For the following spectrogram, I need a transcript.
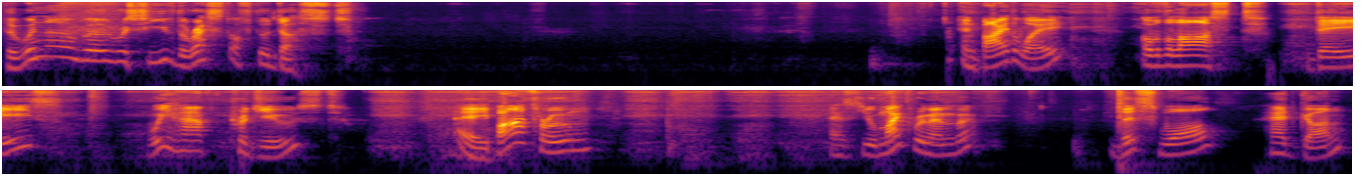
The winner will receive the rest of the dust. And by the way, over the last days, we have produced a bathroom. As you might remember, this wall had gone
